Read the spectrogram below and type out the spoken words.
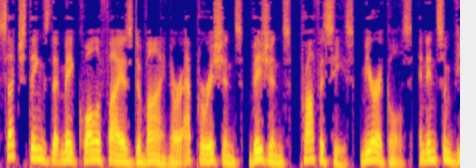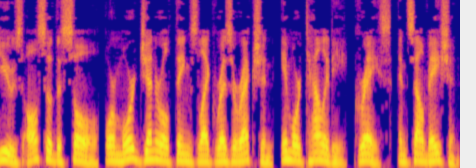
Such things that may qualify as divine are apparitions, visions, prophecies, miracles, and in some views also the soul, or more general things like resurrection, immortality, grace, and salvation.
